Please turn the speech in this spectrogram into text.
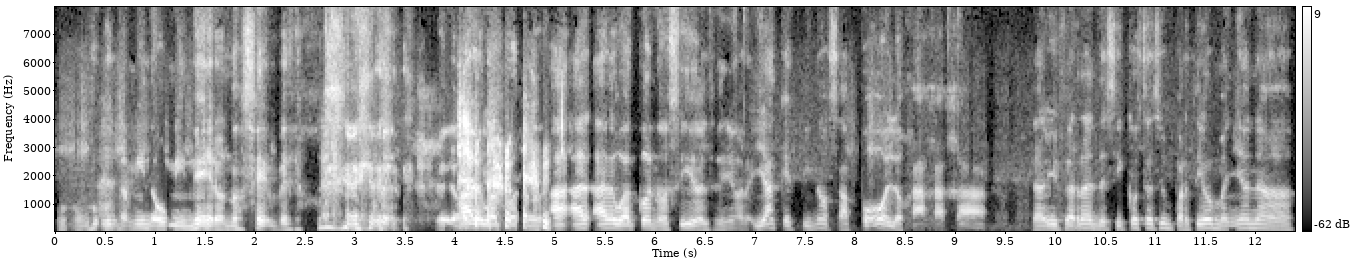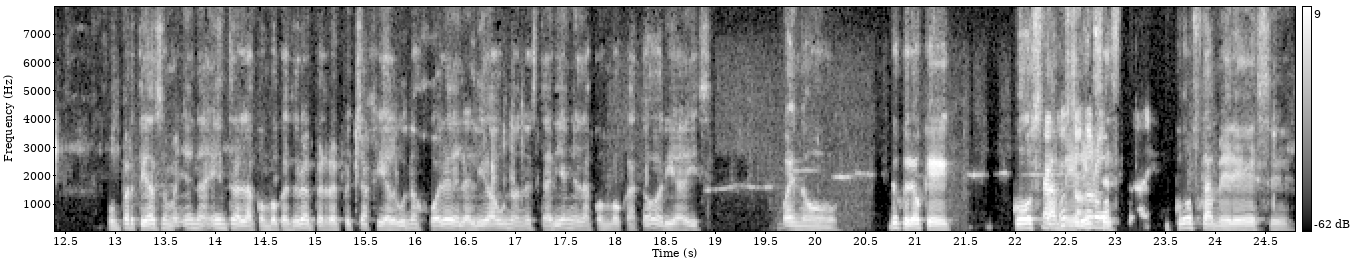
Un- mina, un minero, no sé, pero, pero algo, ha, cono- a- a- algo ha conocido el señor. Ya que Espinosa, Polo, jajaja. David Fernández, si Costa hace un partido mañana, un partidazo mañana, entra a la convocatoria del repechaje y algunos jugadores de la Liga 1 no estarían en la convocatoria, dice. Bueno, yo creo que Costa, merece, Costa merece.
